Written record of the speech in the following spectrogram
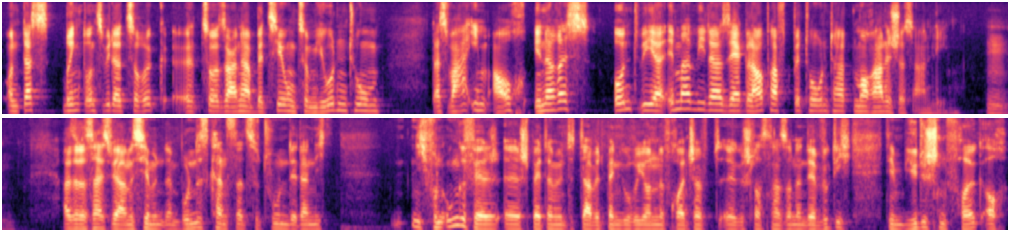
und das bringt uns wieder zurück äh, zu seiner Beziehung zum Judentum, das war ihm auch inneres und, wie er immer wieder sehr glaubhaft betont hat, moralisches Anliegen. Mhm. Also das heißt, wir haben es hier mit einem Bundeskanzler zu tun, der dann nicht, nicht von ungefähr äh, später mit David Ben-Gurion eine Freundschaft äh, geschlossen hat, sondern der wirklich dem jüdischen Volk auch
